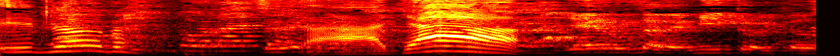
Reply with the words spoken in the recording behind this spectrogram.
Y no. Ah, ya. Ya hay ruta de micro y todo.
